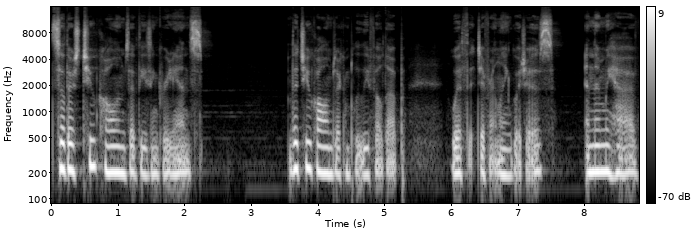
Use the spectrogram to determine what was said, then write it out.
so there's two columns of these ingredients. The two columns are completely filled up with different languages. And then we have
